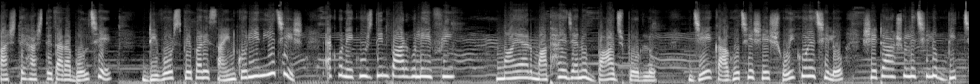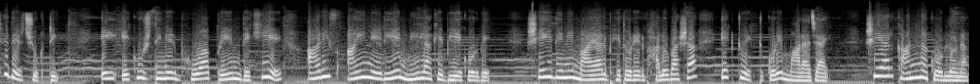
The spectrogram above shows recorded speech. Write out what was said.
হাসতে হাসতে তারা বলছে ডিভোর্স পেপারে সাইন করিয়ে নিয়েছিস? এখন একুশ দিন পার হলেই ফ্রি মায়ার মাথায় যেন বাজ পড়ল। যে কাগজে সে সই করেছিল, সেটা আসলে ছিল বিচ্ছেদের চুক্তি। এই একুশ দিনের ভুয়া প্রেম দেখিয়ে আরিফ আইন এড়িয়ে নীলাকে বিয়ে করবে। সেই দিনই মায়ার ভেতরের ভালোবাসা একটু একটু করে মারা যায়। সে আর কান্না করল না।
